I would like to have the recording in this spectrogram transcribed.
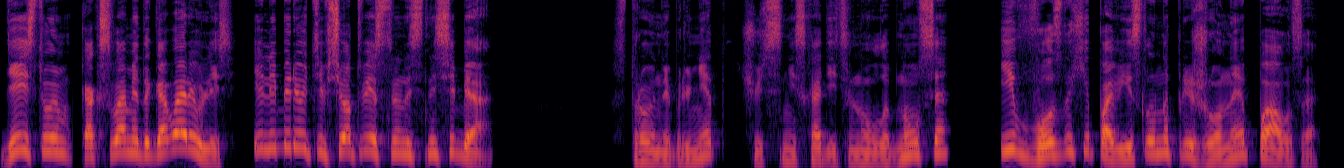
действуем, как с вами договаривались, или берете всю ответственность на себя? Стройный брюнет чуть снисходительно улыбнулся, и в воздухе повисла напряженная пауза,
